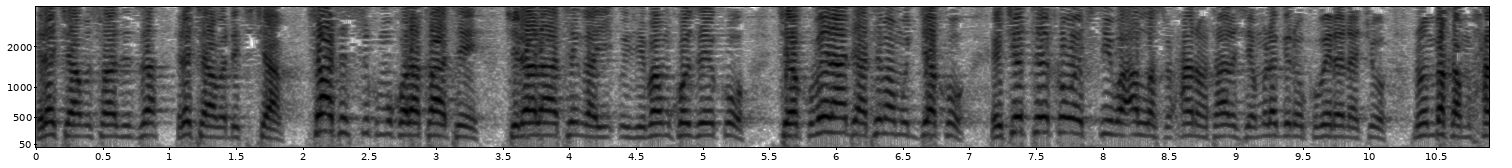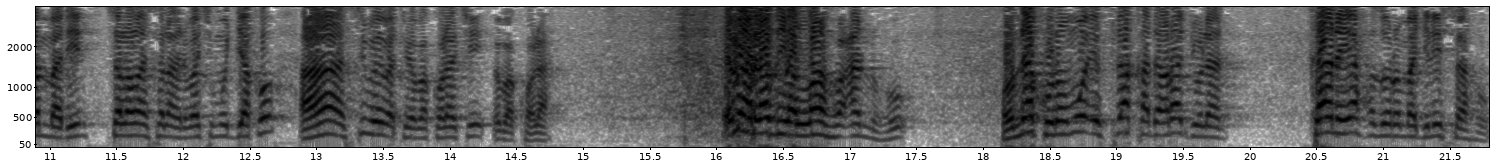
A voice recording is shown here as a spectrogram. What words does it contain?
era kyamuswaziza era kyabadde kikyamu. So ate si kumukolako ate kirala ate nga kye bamukozeeko kyakubeera nti ate bamuggyako ekyetteekawo ekitiibwa allah subhanahu wataala kyemulagira okubeera nakyo n'omubaka muhammadin salla sallam ne bakimuggyako aa si bwe batyo bakola ki? Bwe bakola umar radiallahu anhu olunaku lumu iftakada rajulan kana yahduru majlisahu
